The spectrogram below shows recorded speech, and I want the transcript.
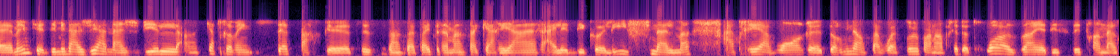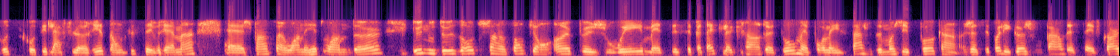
euh, même qu'il a déménagé à Nashville en 97 parce que dans sa tête, vraiment, sa carrière allait décoller. Et finalement, après avoir euh, dormi dans sa voiture pendant près de trois ans, il a décidé de prendre la route du côté de la Floride. Donc, c'est vraiment, euh, je pense, un one-hit wonder. Une ou deux autres chansons qui ont un peu joué, mais c'est peut-être le grand retour. Mais pour l'instant, je veux dire, moi, j'ai pas, quand, je sais pas, les gars, je vous parle de Carr,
